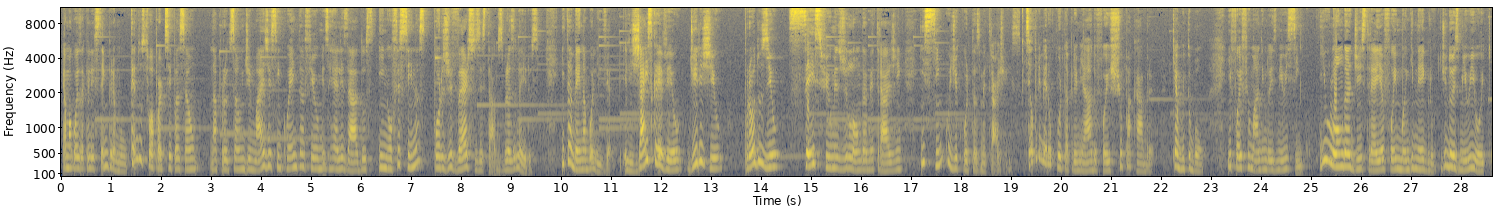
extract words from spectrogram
É uma coisa que ele sempre amou. Tendo sua participação na produção de mais de 50 filmes realizados em oficinas por diversos estados brasileiros e também na Bolívia. Ele já escreveu, dirigiu, produziu seis filmes de longa-metragem e cinco de curtas-metragens. Seu primeiro curta premiado foi Chupa Cabra, que é muito bom, e foi filmado em 2005. E o longa de estreia foi Mangue Negro, de 2008,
